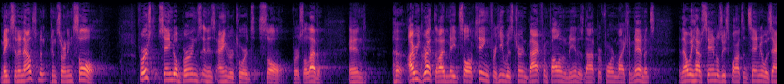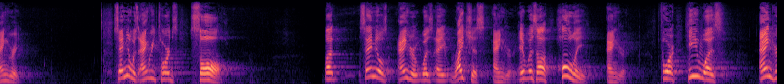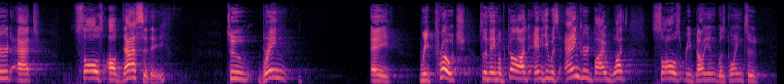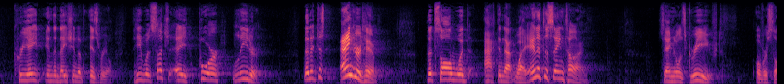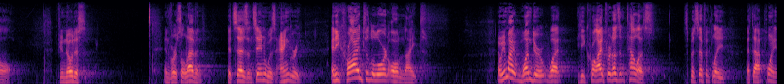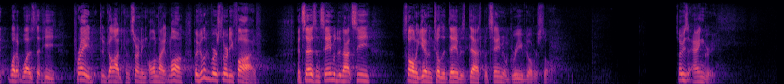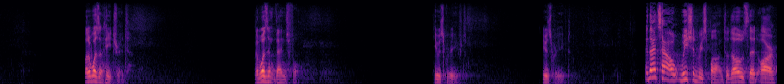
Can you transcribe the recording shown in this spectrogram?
makes an announcement concerning Saul. First, Samuel burns in his anger towards Saul, verse 11. And I regret that I made Saul king, for he was turned back from following me and has not performed my commandments. And now we have Samuel's response, and Samuel was angry. Samuel was angry towards Saul. But Samuel's anger was a righteous anger, it was a holy anger. For he was angered at Saul's audacity to bring a reproach to the name of God, and he was angered by what Saul's rebellion was going to create in the nation of Israel. He was such a poor leader that it just angered him that Saul would act in that way. And at the same time, Samuel is grieved over Saul. If you notice in verse 11, it says, And Samuel was angry and he cried to the Lord all night. And we might wonder what he cried for. It doesn't tell us specifically at that point what it was that he prayed to God concerning all night long. But if you look at verse 35, it says, And Samuel did not see Saul again until the day of his death, but Samuel grieved over Saul. So he's angry. But it wasn't hatred. It wasn't vengeful. He was grieved. He was grieved. And that's how we should respond to those that are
